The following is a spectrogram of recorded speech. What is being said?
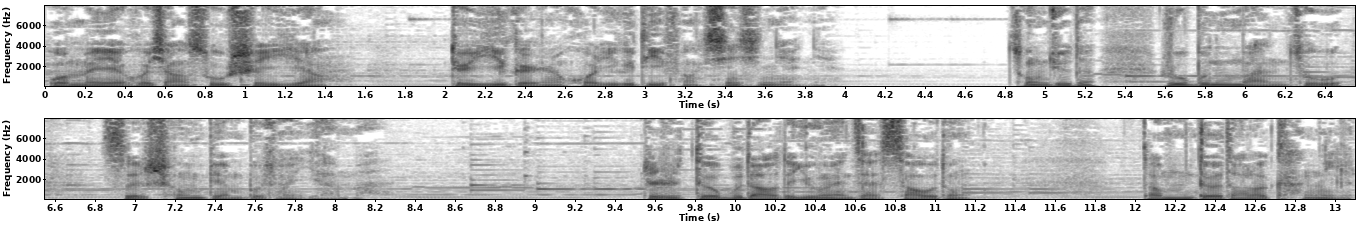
我们也会像苏轼一样，对一个人或一个地方心心念念，总觉得若不能满足，此生便不算圆满。只是得不到的永远在骚动，当我们得到了看腻了，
